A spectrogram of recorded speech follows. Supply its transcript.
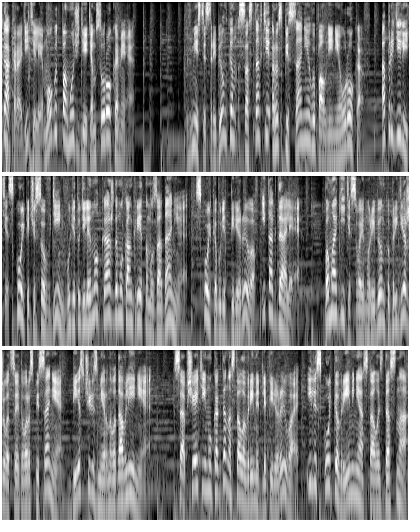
Как родители могут помочь детям с уроками? Вместе с ребенком составьте расписание выполнения уроков. Определите, сколько часов в день будет уделено каждому конкретному заданию, сколько будет перерывов и так далее. Помогите своему ребенку придерживаться этого расписания без чрезмерного давления. Сообщайте ему, когда настало время для перерыва или сколько времени осталось до сна.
